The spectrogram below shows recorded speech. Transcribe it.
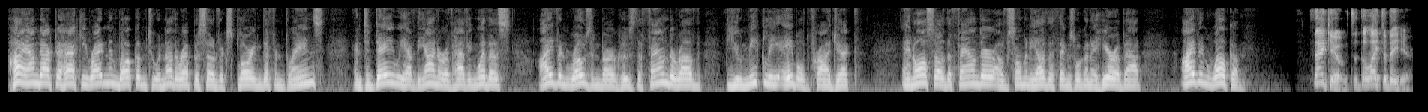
Hi, I'm Dr. Hackie Reitman. Welcome to another episode of Exploring Different Brains. And today we have the honor of having with us Ivan Rosenberg, who's the founder of the Uniquely Abled Project and also the founder of so many other things we're going to hear about. Ivan, welcome. Thank you. It's a delight to be here.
